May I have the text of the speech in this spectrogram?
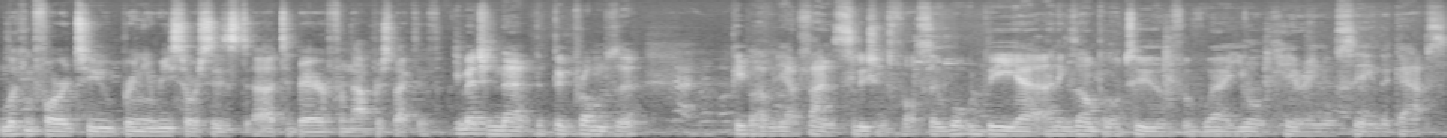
looking forward to bringing resources uh, to bear from that perspective. You mentioned that the big problems that people haven't yet found solutions for. So, what would be uh, an example or two of where you're hearing or seeing the gaps?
